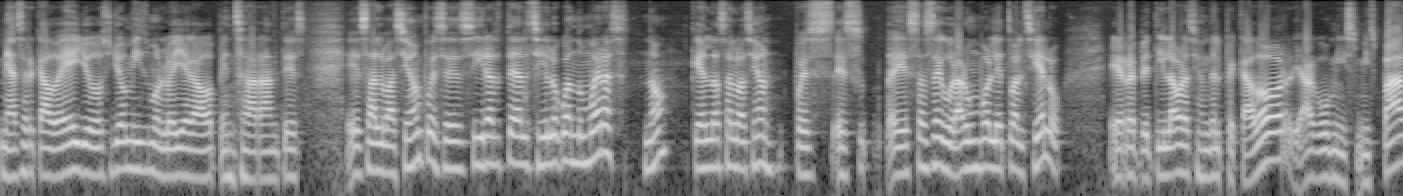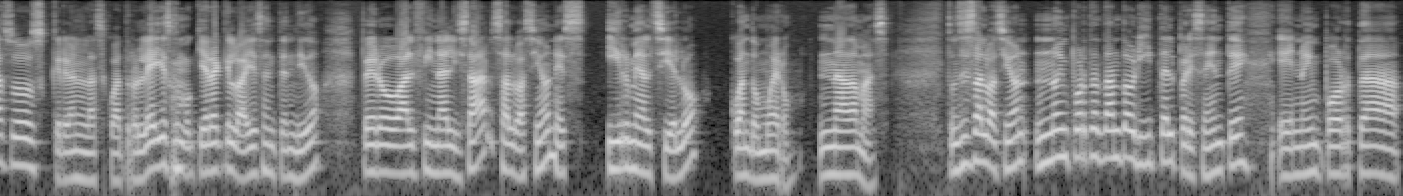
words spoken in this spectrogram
me he acercado a ellos, yo mismo lo he llegado a pensar antes. Eh, salvación pues es irte al cielo cuando mueras, ¿no? ¿Qué es la salvación? Pues es, es asegurar un boleto al cielo. Eh, repetí la oración del pecador, hago mis, mis pasos, creo en las cuatro leyes, como quiera que lo hayas entendido. Pero al finalizar, salvación es irme al cielo cuando muero nada más. Entonces salvación no importa tanto ahorita el presente, eh, no importa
